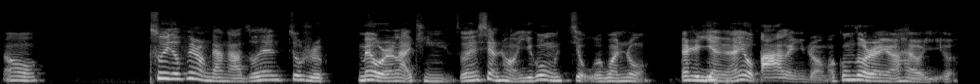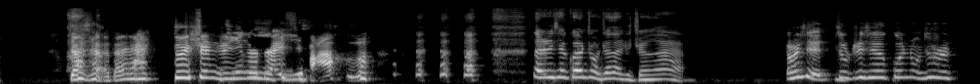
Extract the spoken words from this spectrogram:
然后。所以就非常尴尬，昨天就是没有人来听。昨天现场一共九个观众，但是演员有八个，你知道吗？工作人员还有一个，加起来大家 对，甚至应该在一起拔河。那这些观众真的是真爱，而且就这些观众，就是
